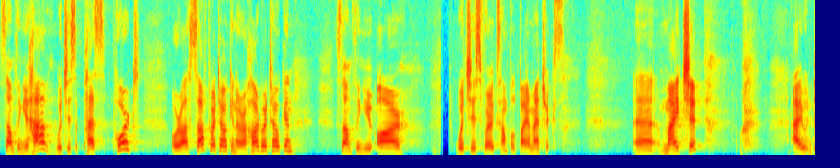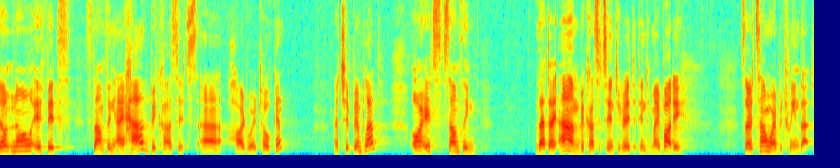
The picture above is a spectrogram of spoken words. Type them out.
something you have, which is a passport or a software token or a hardware token, something you are, which is, for example, biometrics. Uh, my chip, I don't know if it's something I have because it's a hardware token, a chip implant, or it's something that I am because it's integrated into my body. So it's somewhere between that.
